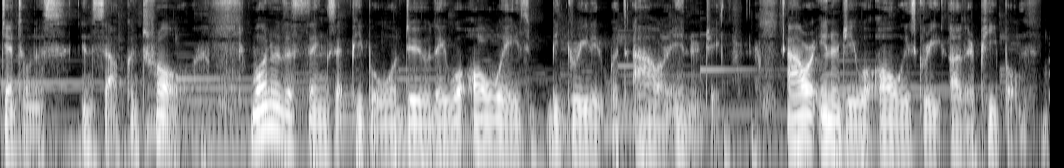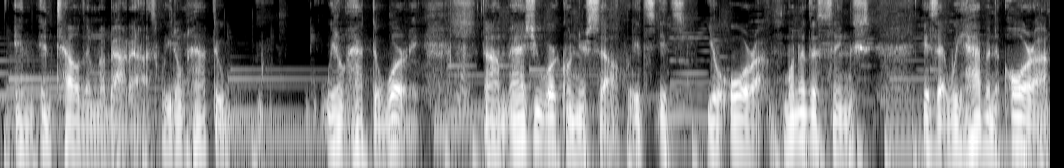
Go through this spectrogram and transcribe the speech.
gentleness, and self control, one of the things that people will do, they will always be greeted with our energy. Our energy will always greet other people and, and tell them about us. We don't have to we don't have to worry. Um, as you work on yourself, it's it's your aura. One of the things is that we have an aura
